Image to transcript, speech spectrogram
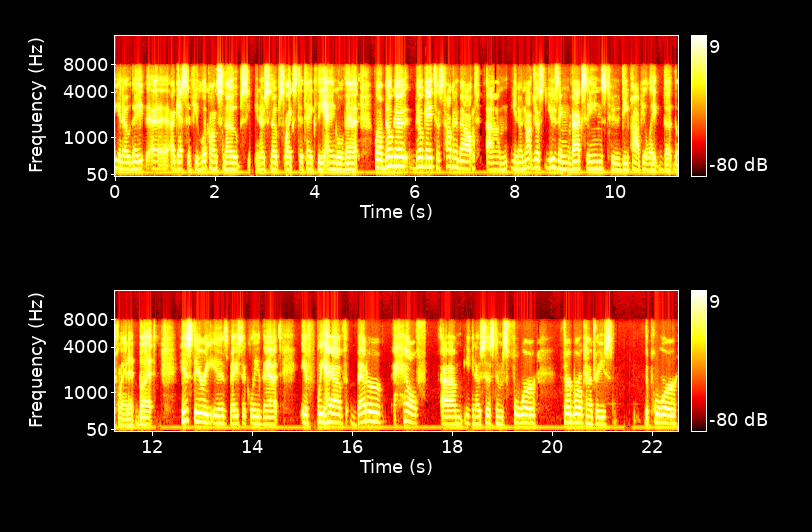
you know they uh, i guess if you look on snopes you know snopes likes to take the angle that well bill Go- bill gates is talking about um, you know not just using vaccines to depopulate the, the planet but his theory is basically that if we have better health um, you know systems for third world countries the poor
